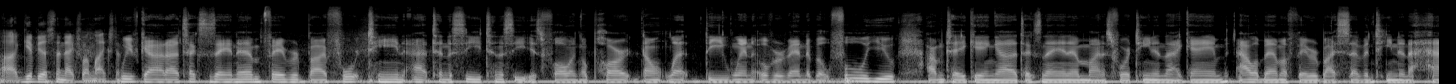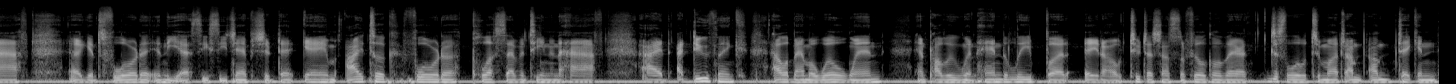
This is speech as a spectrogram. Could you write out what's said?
Uh, give us the next one, Langston. We've got uh, Texas A&M favored by 14 at Tennessee. Tennessee is falling apart. Don't let the win over Vanderbilt fool you. I'm taking uh, Texas A&M minus 14 in that game. Alabama favored by 17 and a half against Florida in the SEC championship game. I took Florida plus 17 and a half. I, I do think Alabama will win and probably win handily, but you know, two touchdowns and a field goal there, just a little too much. I'm I'm taking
